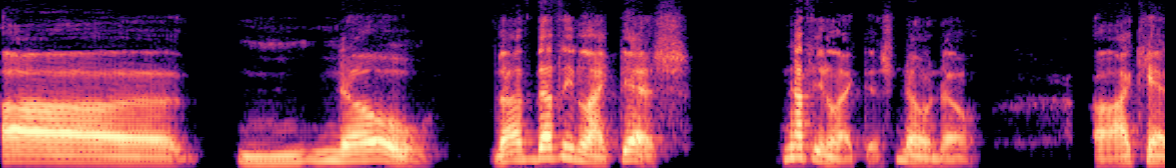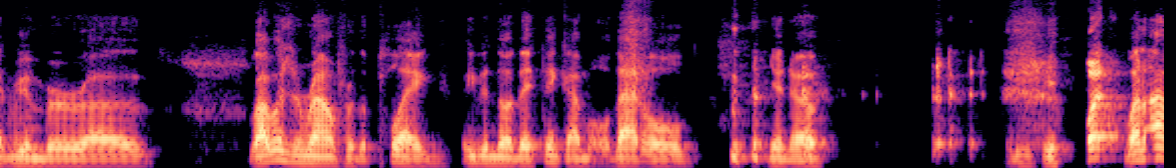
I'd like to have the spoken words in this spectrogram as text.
Uh, no, not, nothing like this. Nothing like this. No, no. Uh, I can't remember. Uh, I wasn't around for the plague, even though they think I'm that old. You know. What? when I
